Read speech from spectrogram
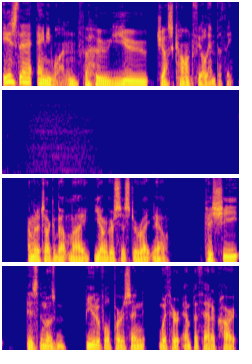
is there anyone for who you just can't feel empathy? I'm going to talk about my younger sister right now because she is the most beautiful person with her empathetic heart.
